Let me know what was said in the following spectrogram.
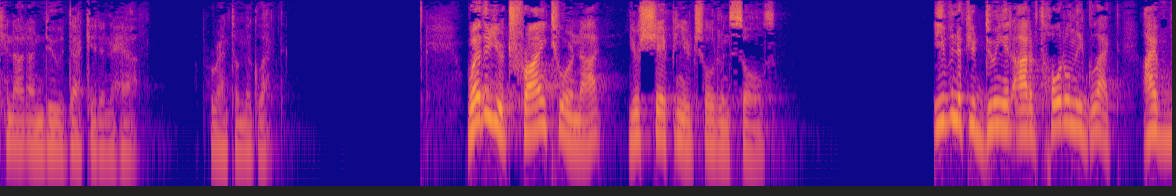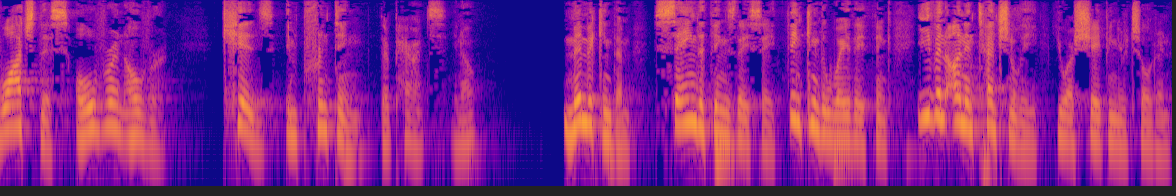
cannot undo a decade and a half of parental neglect. Whether you're trying to or not, you're shaping your children's souls. Even if you're doing it out of total neglect, I've watched this over and over. Kids imprinting their parents, you know? Mimicking them, saying the things they say, thinking the way they think. Even unintentionally, you are shaping your children.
